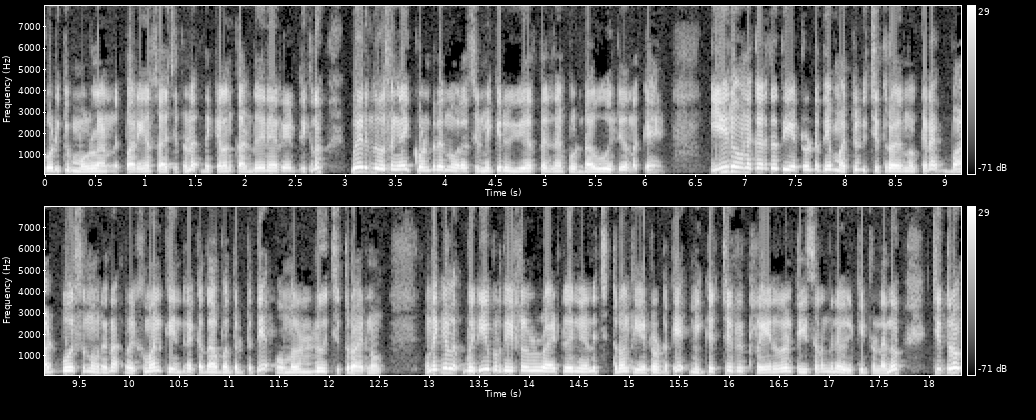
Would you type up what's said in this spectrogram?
കോടിക്ക് മുകളിലാണെന്ന് പറയാൻ സാധിച്ചിട്ടുണ്ട്. എന്തൊക്കെയാണ് കണ്ടു തന്നെ വരും ദിവസങ്ങളിൽ കൊണ്ടൻ എന്ന് പറയുന്ന സിനിമയ്ക്ക് ഒരു ഉയർത്തെഴുന്നേപ്പ് ഉണ്ടാവുകയില്ല എന്നൊക്കെ. ഈ ഒരു ഓണക്കാലത്ത് തിയേറ്ററിലെത്തിയ മറ്റൊരു ചിത്രമായിരുന്നു നോക്കിയാണ് ബാഡ് ബോയ്സ് എന്ന് പറയുന്ന റഹ്മാൻ കേന്ദ്ര കഥാപാത്രത്തെത്തിയ ഒമറുഡു ചിത്രമായിരുന്നു. എന്തൊക്കെയാണ് വലിയ പ്രതീക്ഷകളുമായിട്ട് തന്നെയാണ് ചിത്രം തിയേറ്ററിലെത്തിയ മികച്ച ഒരു ട്രെയിലറും ടീസറും തന്നെ ഒരുക്കിയിട്ടുണ്ടായിരുന്നു. ചിത്രം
